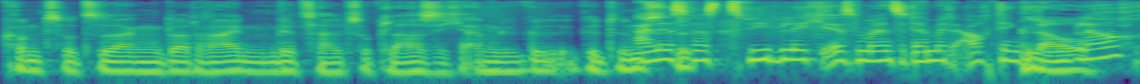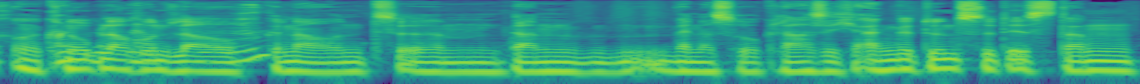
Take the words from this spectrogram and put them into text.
kommt sozusagen dort rein, wird's halt so glasig angedünstet. Alles, was zwiebelig ist, meinst du damit auch den Knoblauch? Lauch und Knoblauch und, Lauch, und Lauch mhm. genau. Und ähm, dann, wenn das so glasig angedünstet ist, dann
